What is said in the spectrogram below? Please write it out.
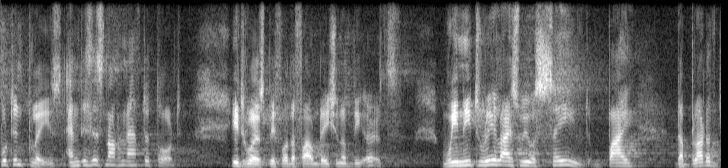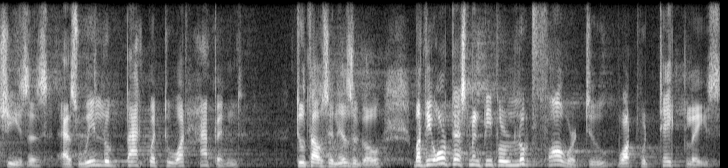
put in place, and this is not an afterthought. It was before the foundation of the earth. We need to realize we were saved by the blood of Jesus. As we look backward to what happened, 2,000 years ago. But the Old Testament people looked forward to what would take place.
